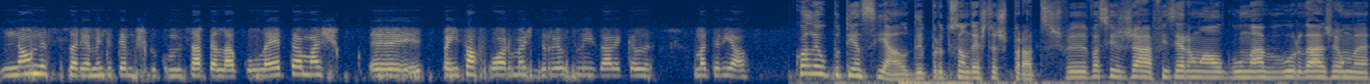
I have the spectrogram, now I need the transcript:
não necessariamente temos que começar pela coleta, mas uh, pensar formas de reutilizar aquele material. Qual é o potencial de produção destas próteses? Vocês já fizeram alguma abordagem, uma,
